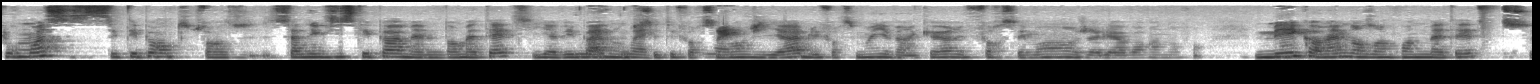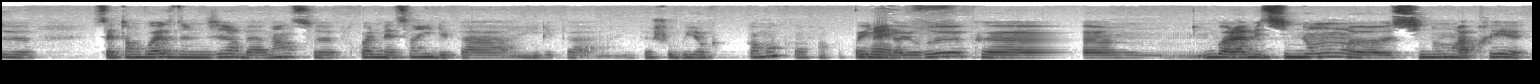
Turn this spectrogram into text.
pour moi, c'était pas, enfin, ça n'existait pas même dans ma tête. Il y avait pas, donc c'était forcément viable et forcément il y avait un cœur et forcément j'allais avoir un enfant. Mais quand même, dans un coin de ma tête, ce, cette angoisse de me dire, bah mince, pourquoi le médecin il est pas, il est pas, il est pas chaud bouillant comment quoi enfin, Pourquoi il est pas heureux que, voilà, mais sinon, euh, sinon après,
